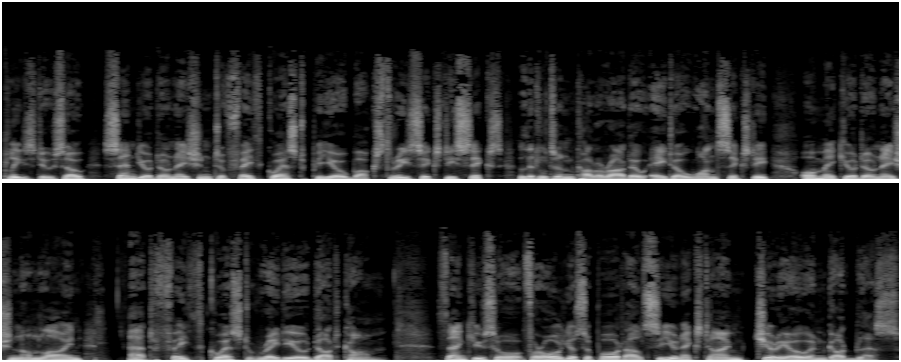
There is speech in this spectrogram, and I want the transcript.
please do so. Send your donation to FaithQuest, P.O. Box 366, Littleton, Colorado 80160, or make your donation online at faithquestradio.com. Thank you so for all your support. I'll see you next time. Cheerio and God bless.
